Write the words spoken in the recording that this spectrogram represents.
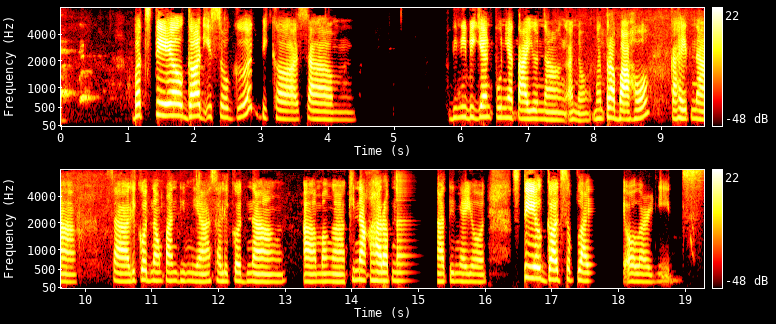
but still, God is so good because, um, binibigyan po niya tayo ng ano, ng trabaho kahit na sa likod ng pandemya, sa likod ng ah, mga kinakaharap na natin ngayon, still God supply all our needs.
